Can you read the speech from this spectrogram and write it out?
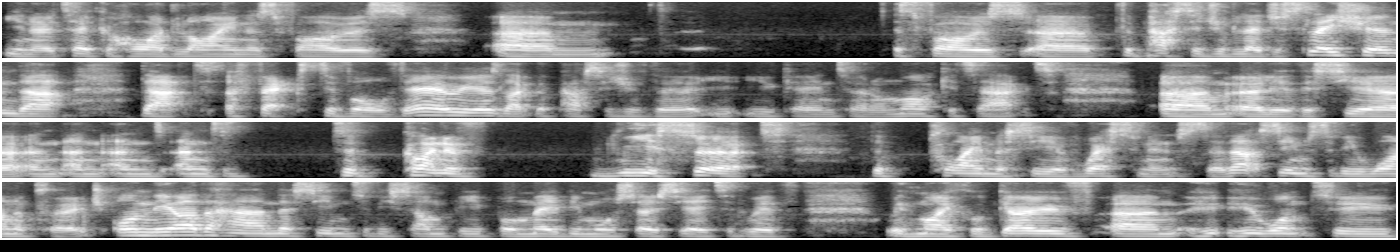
you know take a hard line as far as um as far as uh, the passage of legislation that that affects devolved areas, like the passage of the U UK Internal Markets Act um, earlier this year, and and and and to, to, kind of reassert the primacy of Westminster. That seems to be one approach. On the other hand, there seem to be some people, maybe more associated with with Michael Gove, um, who, who want to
